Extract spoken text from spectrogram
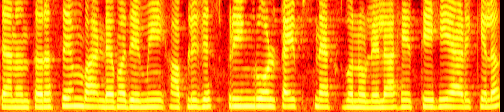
त्यानंतर सेम भांड्यामध्ये मी आपले जे स्प्रिंग रोल टाईप स्नॅक्स बनवलेलं आहे तेही ॲड केलं.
